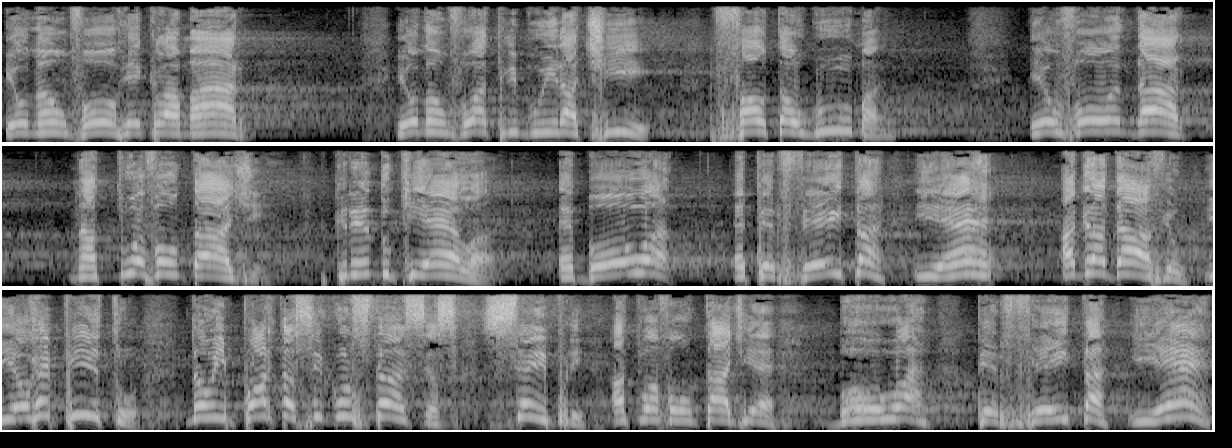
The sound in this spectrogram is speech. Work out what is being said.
eu não vou reclamar, eu não vou atribuir a Ti falta alguma, eu vou andar na Tua vontade, crendo que ela é boa, é perfeita e é agradável. E eu repito, não importa as circunstâncias, sempre a Tua vontade é boa, perfeita e é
